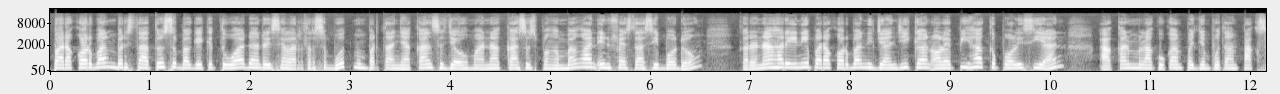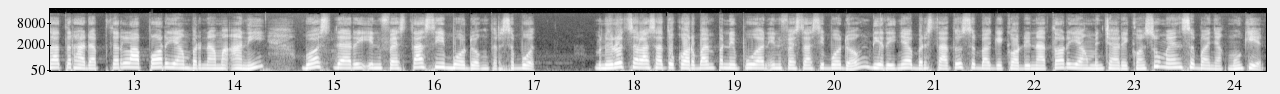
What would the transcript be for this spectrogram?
Para korban berstatus sebagai ketua dan reseller tersebut mempertanyakan sejauh mana kasus pengembangan investasi bodong karena hari ini para korban dijanjikan oleh pihak kepolisian akan melakukan penjemputan paksa terhadap terlapor yang bernama Ani, bos dari investasi bodong tersebut. Menurut salah satu korban penipuan investasi bodong, dirinya berstatus sebagai koordinator yang mencari konsumen sebanyak mungkin.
